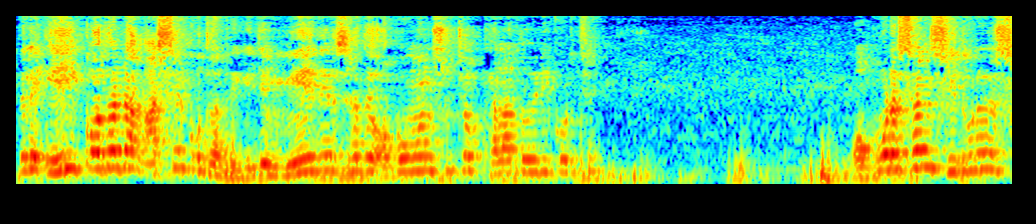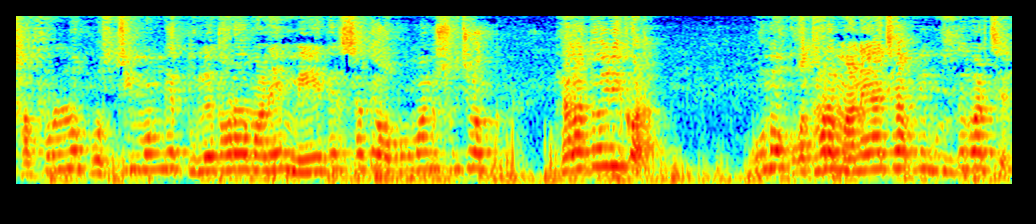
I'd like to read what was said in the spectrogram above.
তাহলে এই কথাটা আসে কোথা থেকে? যে মেয়েদের সাথে অপমানসূচক খেলা তৈরি করছে? অপারেশন সিঁদুরের সাফল্য পশ্চিমবঙ্গে তুলে ধরা মানে মেয়েদের সাথে অপমানসূচক খেলা তৈরি করা। কোনো কথার মানে আছে আপনি বুঝতে পারছেন?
